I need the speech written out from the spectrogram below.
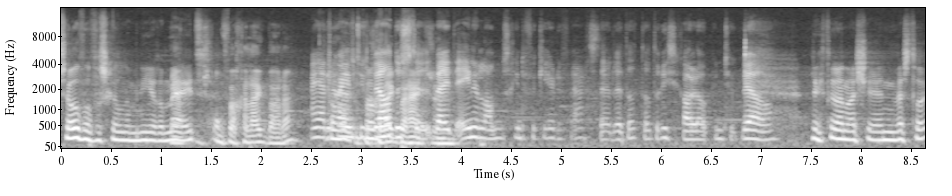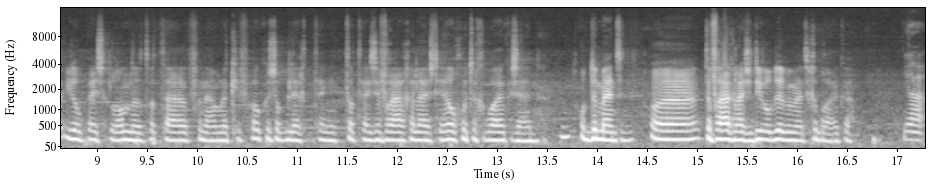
zoveel verschillende manieren Ja, het meet. is onvergelijkbaar hè? Maar ja, dan Ja, kan je natuurlijk wel dus de- bij het ene land misschien de verkeerde vraag stellen. Dat, dat risico loop je natuurlijk wel. Ligt eraan als je in West-Europese landen, dat daar voornamelijk je focus op ligt, denk ik dat deze vragenlijsten heel goed te gebruiken zijn. Op de, moment, eh, de vragenlijsten die we op dit moment gebruiken. Ja,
